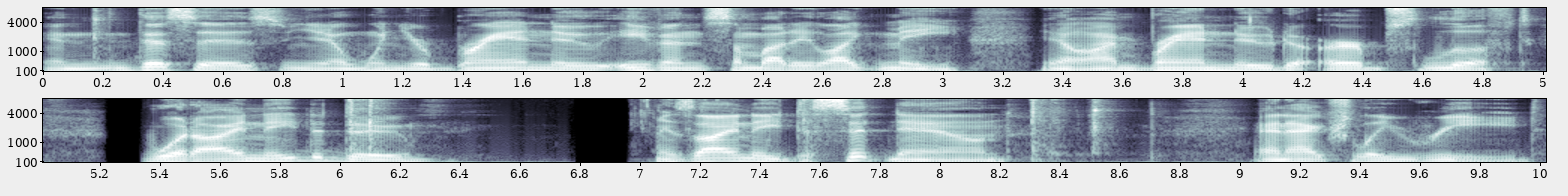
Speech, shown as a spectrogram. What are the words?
And this is, you know, when you're brand new, even somebody like me, you know, I'm brand new to Herbstluft. What I need to do is I need to sit down and actually read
